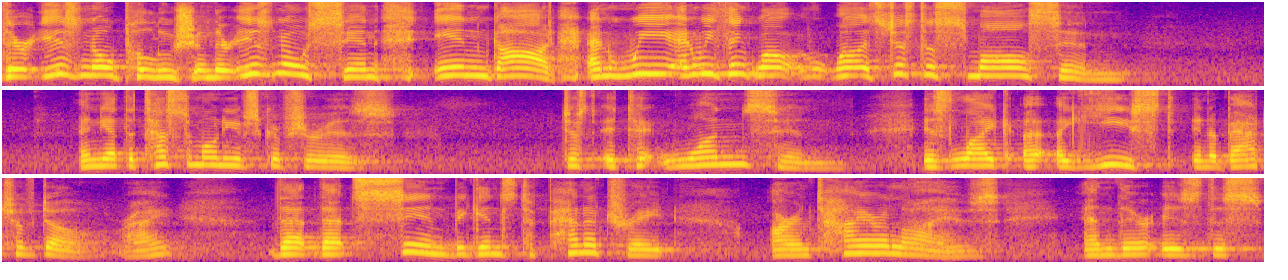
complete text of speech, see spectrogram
There is no pollution, there is no sin in God. And we and we think, well, well, it's just a small sin. And yet, the testimony of Scripture is just it ta- one sin is like a, a yeast in a batch of dough, right? That that sin begins to penetrate our entire lives, and there is this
